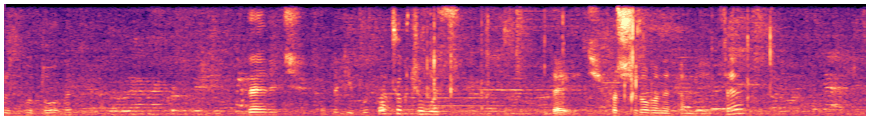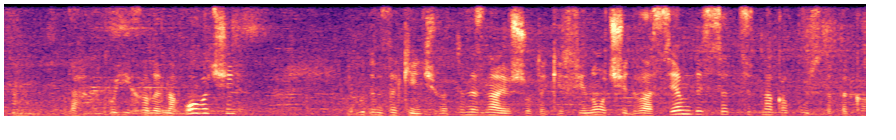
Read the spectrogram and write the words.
Щось готове. 9. Отакий кусочок чогось. 9. Фаршироване там яйце. Так, поїхали на овочі і будемо закінчувати. Не знаю, що таке. Фіночі 2,70. Цвітна капуста така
